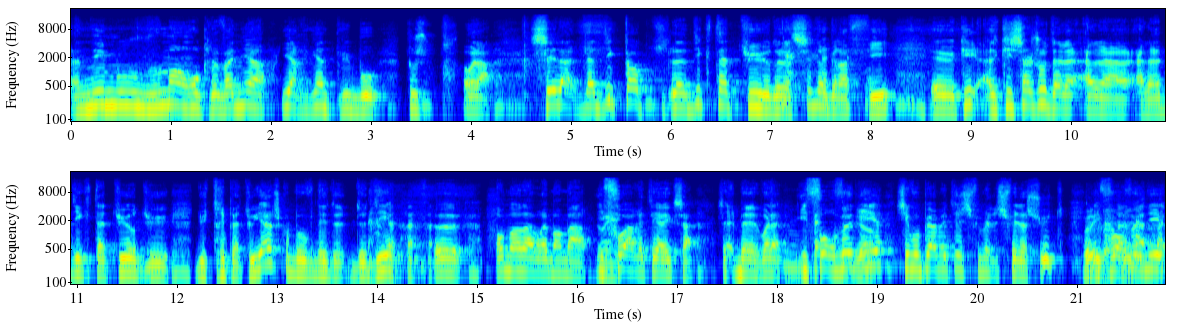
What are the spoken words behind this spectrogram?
un émouvement, oncle Vania? Il n'y a rien de plus beau. Tout, voilà. C'est la, la, la dictature de la scénographie euh, qui, qui s'ajoute à la, à à la dictature du, du tripatouillage, comme vous venez de, de dire. Euh, on en a vraiment marre. Il faut arrêter avec ça. Ben, voilà. Il faut revenir, si vous permettez, je fais, je fais la chute. Oui, il bah, faut revenir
